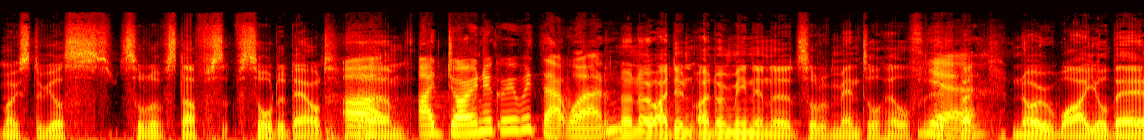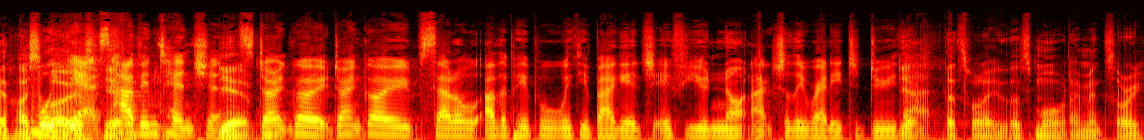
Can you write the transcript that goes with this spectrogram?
most of your s- sort of stuff s- sorted out. Uh, I don't agree with that one. no, no, I didn't. I don't mean in a sort of mental health. uh, Yeah. but know why you're there. I suppose. Well, yes, yeah. have intentions. Yeah. Don't go. Don't go saddle other people with your baggage if you're not actually ready to do that. yeah, that's what I. That's more what I meant. Sorry.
